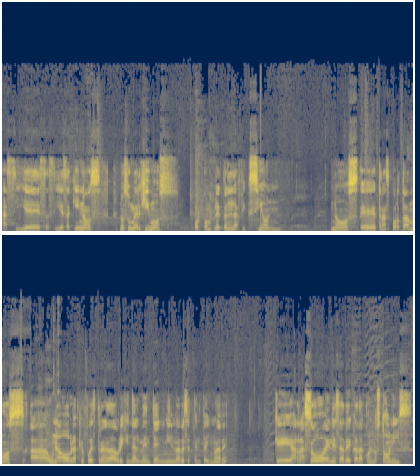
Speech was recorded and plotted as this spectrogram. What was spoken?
Así es, así es. Aquí nos, nos sumergimos por completo en la ficción. Nos eh, transportamos a una obra que fue estrenada originalmente en 1979, que arrasó en esa década con los Tonys,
